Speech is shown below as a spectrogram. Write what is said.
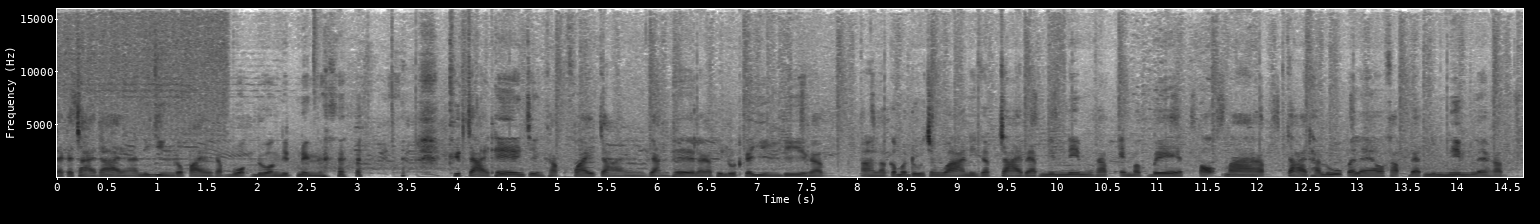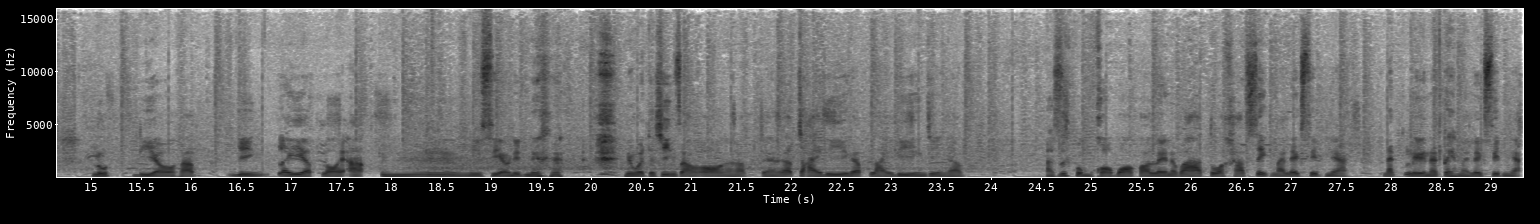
แต่ก็จ่ายได้อันนี้ยิงเข้าไปครับบวกดวงนิดนึง คือจ่ายเท่จริงๆครับควายจ่ายอย่างเท่แล้วครับพี่รุดก็ยิงดีครับอ่าแล้วก็มาดูจังหวะนี้ครับจ่ายแบบนิ่มๆครับเอ็มบัปเบ้เตาะมาครับจ่ายทะลุไปแล้วครับ แบบนิ่มๆเลยครับ หลุดเดียวครับ ยิงเรียบร้อยอะอืมมีเสียวนิดนึงนึกว่าจะชิงเสาออกนะครับ แต่ก็จ่ายดีครับไหลดีจริง ๆ ครับ ซึ่งผมขอบอกก่อนเลยนะว่าตัวคลาสสิกหมายเลขสิบเนี่ยนักหรือนักเตะหมายเลขสิบเนี่ย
